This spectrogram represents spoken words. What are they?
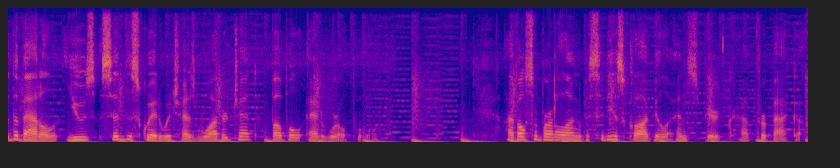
For the battle, use Syd the Squid which has Water Jet, Bubble, and Whirlpool. I've also brought along Viscidus Globule and Spirit Crab for backup.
